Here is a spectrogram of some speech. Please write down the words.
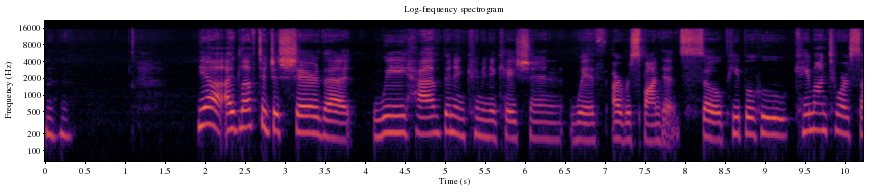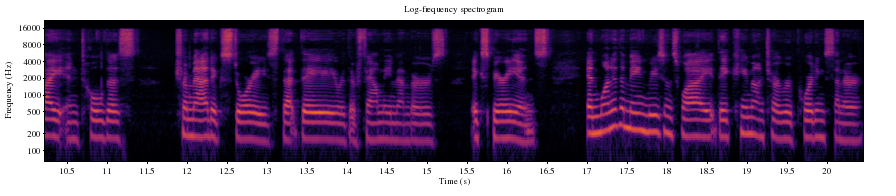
Mm-hmm. Yeah, I'd love to just share that we have been in communication with our respondents. So, people who came onto our site and told us traumatic stories that they or their family members experienced. And one of the main reasons why they came onto our reporting center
